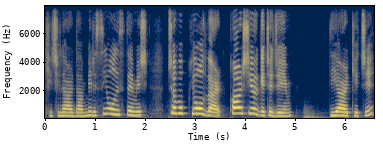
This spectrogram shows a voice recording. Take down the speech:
Keçilerden birisi yol istemiş. Çabuk yol ver, karşıya geçeceğim. Diğer keçi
